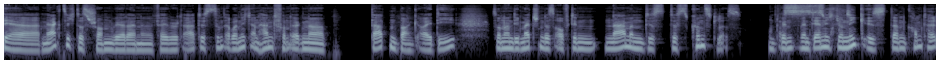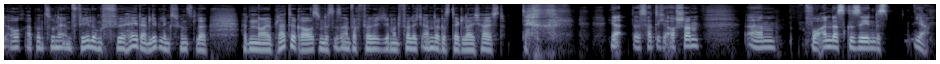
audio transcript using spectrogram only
Der merkt sich das schon, wer deine Favorite Artists sind, aber nicht anhand von irgendeiner Datenbank-ID, sondern die matchen das auf den Namen des, des Künstlers. Und wenn, wenn der nicht unique ist, dann kommt halt auch ab und zu eine Empfehlung für, hey, dein Lieblingskünstler hat eine neue Platte raus und das ist einfach völlig, jemand völlig anderes, der gleich heißt. ja, das hatte ich auch schon ähm, woanders gesehen. Das, ja.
